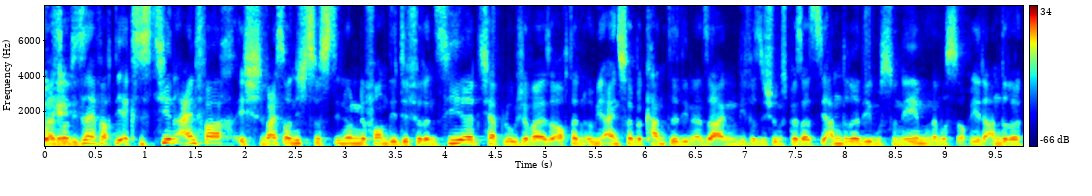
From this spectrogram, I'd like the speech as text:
Okay. Also die sind einfach, die existieren einfach. Ich weiß auch nichts, was in irgendeiner Form die differenziert. Ich habe logischerweise auch dann irgendwie ein, zwei Bekannte, die mir sagen, die Versicherung ist besser als die andere, die musst du nehmen. Dann muss auch jeder andere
